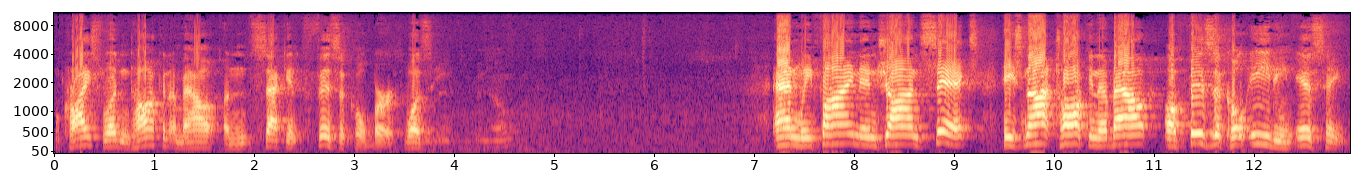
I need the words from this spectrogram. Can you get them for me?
Well, Christ wasn't talking about a second physical birth, was he? No. And we find in John 6, he's not talking about a physical eating, is he?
